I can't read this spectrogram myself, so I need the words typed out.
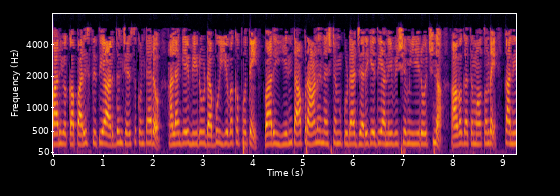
వారి యొక్క పరిస్థితి అర్థం చేసుకుంటారు. అలాగే వీరు డబ్బు ఇవ్వకపోతే వారి ఇంట ప్రాణ నష్టం కూడా జరిగేది అనే విషయం ఈ రోజున అవగతమవుతుంది. కానీ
